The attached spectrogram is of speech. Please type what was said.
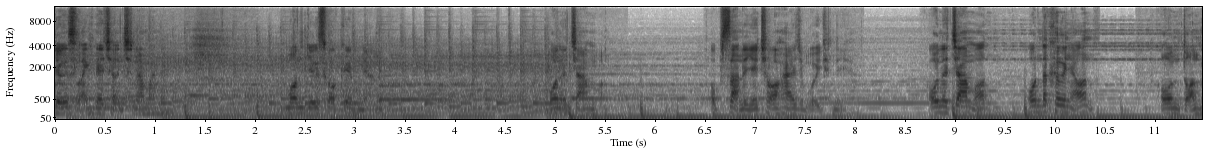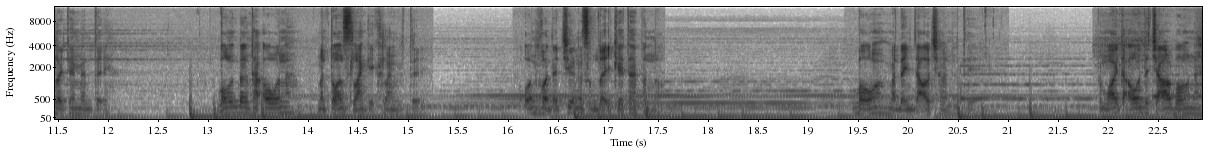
យើងស្រឡាញ់គ្នាច្រើនឆ្នាំហើយណាមុនយើងស្គាល់គេម្នាក់នោះអូននៅចាំអត់ឧបសគ្គដែលយើងឆ្លងហើយជាមួយគ្នាអូននៅចាំអត់អូននឹកឃើញអត់អូនមិនទាន់ភ្លេចទេមែនទេ បងដឹងថាអូនណាមិនទាន់ស្រឡាញ់គេខ្លាំងនោះទេអូនគ្រាន់តែជឿនឹងសម្ដីគេតែប៉ុណ្ណោះបងមិនដេញចោលច្រើននោះទេកុំឲ្យតែអូនទៅចោលបងណា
